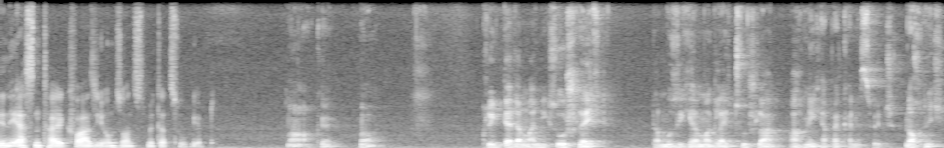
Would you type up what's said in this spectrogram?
den ersten Teil quasi umsonst mit dazu gibt. Ah, okay. Ja. Klingt ja dann mal nicht so schlecht. Da muss ich ja mal gleich zuschlagen. Ach nee, ich habe ja keine Switch. Noch nicht.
